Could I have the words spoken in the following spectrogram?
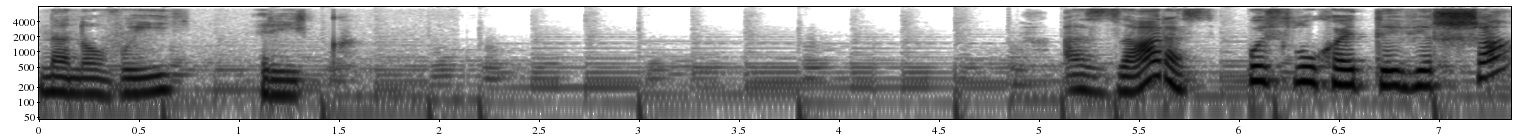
на новий рік. А зараз послухайте вірша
